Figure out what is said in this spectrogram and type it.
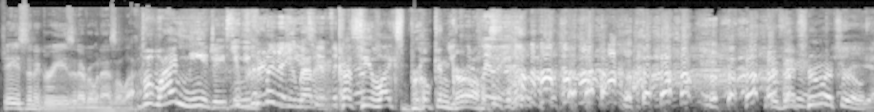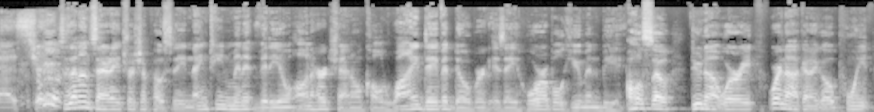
Jason agrees, and everyone has a laugh. But why me, Jason? You, put could it in do better. Because he likes broken girls. Wait, wait, wait. Is that true or true? yeah, it's true. So then on Saturday, Trisha posted a 19 minute video on her channel called Why David Dobrik is a Horrible Human Being. Also, do not worry, we're not going to go point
